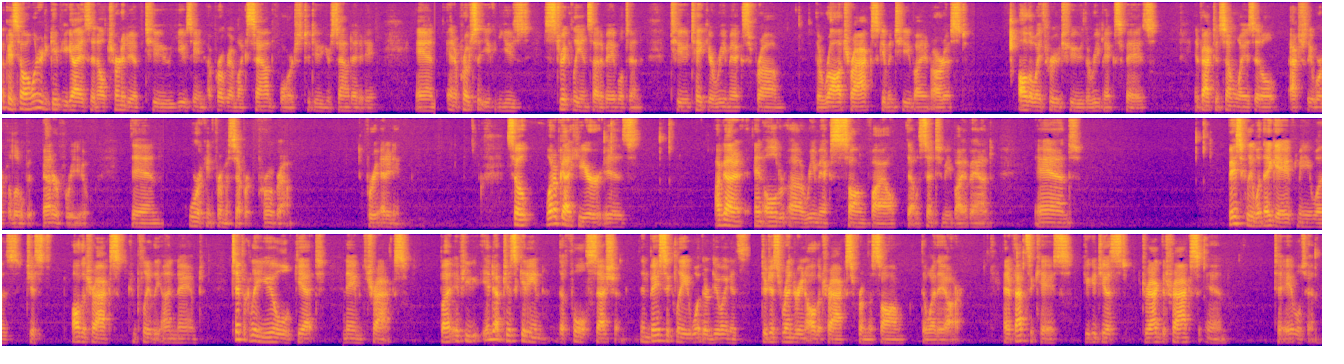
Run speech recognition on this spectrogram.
Okay, so I wanted to give you guys an alternative to using a program like SoundForge to do your sound editing and an approach that you can use strictly inside of Ableton to take your remix from the raw tracks given to you by an artist all the way through to the remix phase. In fact, in some ways, it'll actually work a little bit better for you than working from a separate program for editing. So what I've got here is I've got an old uh, remix song file that was sent to me by a band and basically what they gave me was just all the tracks completely unnamed. Typically you'll get named tracks but if you end up just getting the full session then basically what they're doing is they're just rendering all the tracks from the song the way they are. And if that's the case you could just drag the tracks in to Ableton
